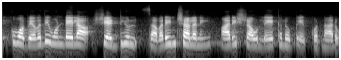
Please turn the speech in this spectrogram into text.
ఎక్కువ వ్యవధి ఉండేలా షెడ్యూల్ సవరించాలని హరీష్ రావు లేఖలో పేర్కొన్నారు.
